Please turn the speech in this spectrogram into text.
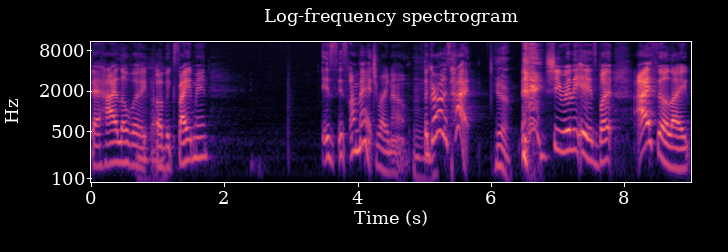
that high level Mm-hmm. of excitement is is unmatched right now. Mm-hmm. The girl is hot. yeah. she really is. But I feel like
